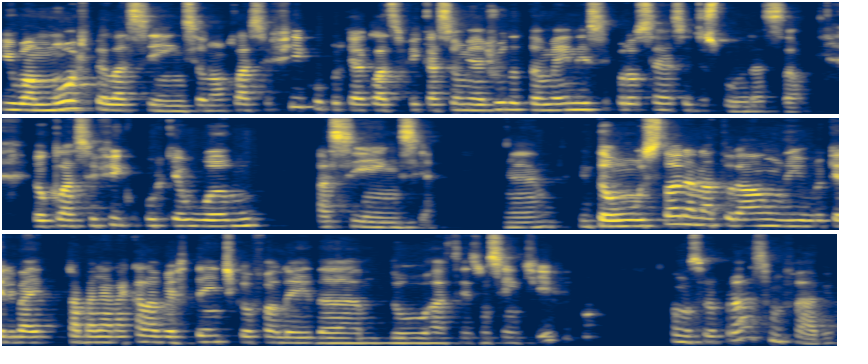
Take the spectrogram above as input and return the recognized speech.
E o amor pela ciência, eu não classifico, porque a classificação me ajuda também nesse processo de exploração. Eu classifico porque eu amo a ciência. Né? Então, História Natural é um livro que ele vai trabalhar naquela vertente que eu falei da, do racismo científico. Vamos para o próximo, Fábio?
